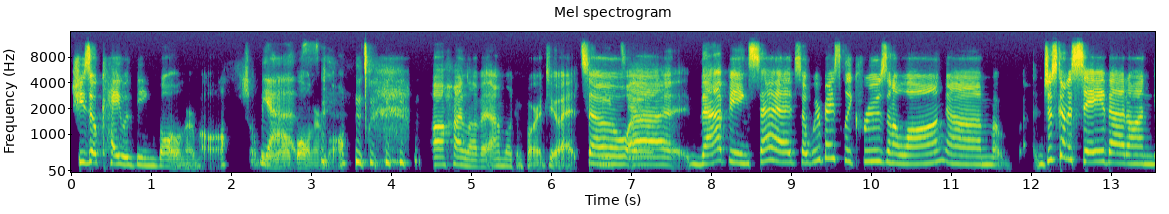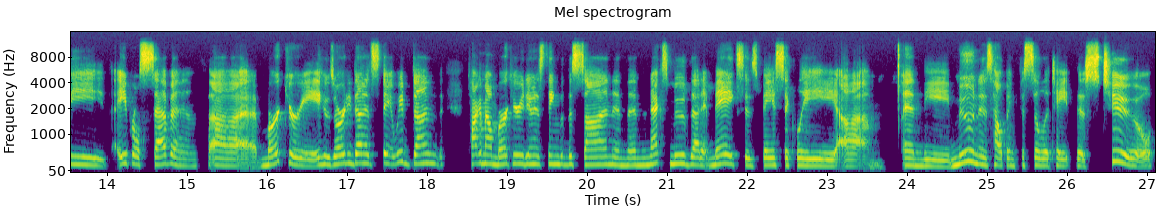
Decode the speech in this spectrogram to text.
she's okay with being vulnerable. She'll be yes. vulnerable. oh, I love it. I'm looking forward to it. So uh that being said, so we're basically cruising along. Um just gonna say that on the April 7th, uh Mercury, who's already done its thing, we've done talking about Mercury doing its thing with the sun. And then the next move that it makes is basically, um, and the moon is helping facilitate this too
